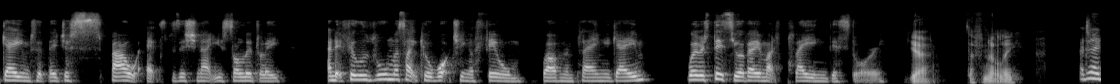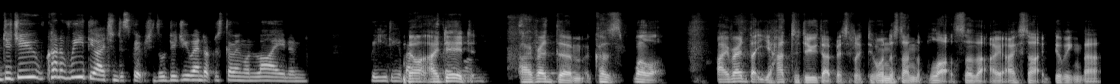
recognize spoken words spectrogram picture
games that they just spout exposition at you solidly. And it feels almost like you're watching a film rather than playing a game. Whereas this, you're very much playing this story. Yeah, definitely. I don't know. Did you kind of read the item descriptions or did you end up just going online and reading about No, I did. On? I read them because, well, I read that you had to do that basically to understand the plot. So that I, I started doing that.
